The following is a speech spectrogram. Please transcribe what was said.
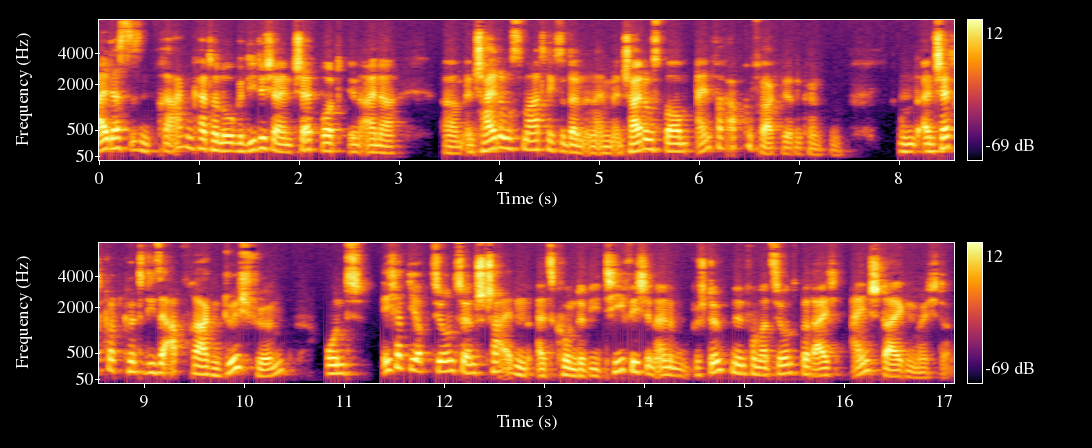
All das sind Fragenkataloge, die durch einen Chatbot in einer ähm, Entscheidungsmatrix oder in einem Entscheidungsbaum einfach abgefragt werden könnten. Und ein Chatbot könnte diese Abfragen durchführen und ich habe die Option zu entscheiden als Kunde, wie tief ich in einem bestimmten Informationsbereich einsteigen möchte.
